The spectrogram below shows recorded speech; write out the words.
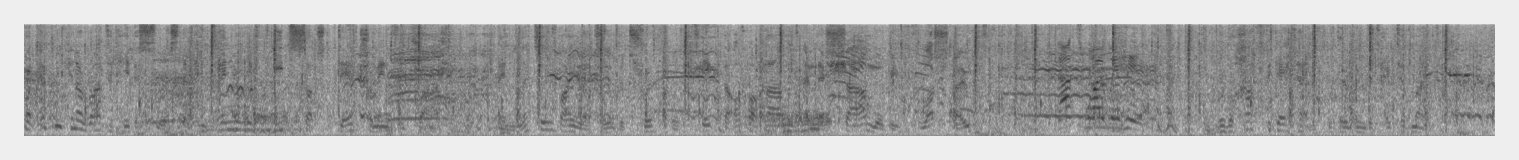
But if we can eradicate the source that continually feeds such detrimental clash, then little by little the truth will take the upper hand and the sham will be flushed out. That's why we're here. We will have to get in without being detected now.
